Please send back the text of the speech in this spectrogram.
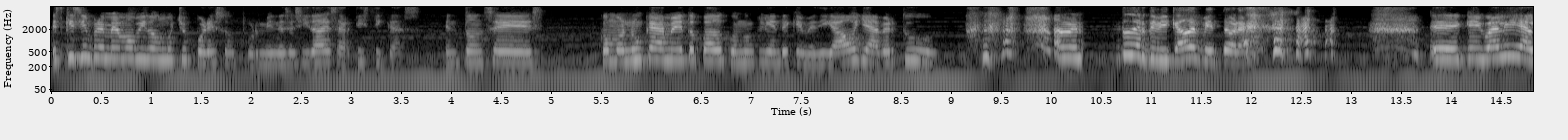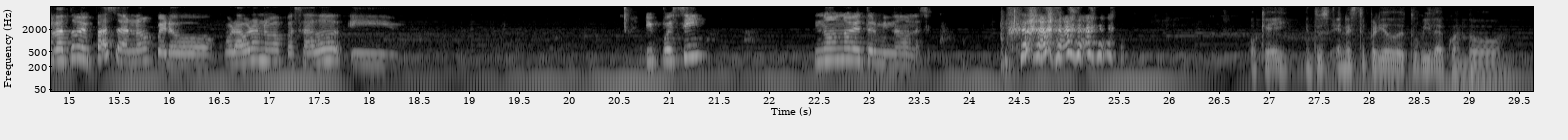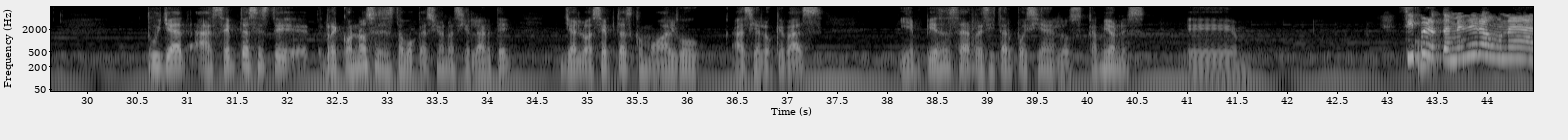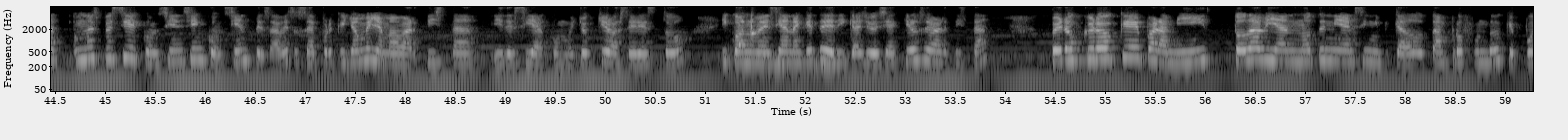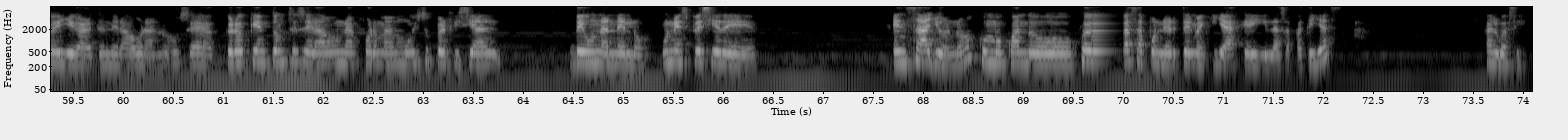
Es que siempre me he movido mucho por eso, por mis necesidades artísticas. Entonces, como nunca me he topado con un cliente que me diga, oye, a ver tú, a ver, tu certificado de pintora. Eh, que igual y al rato me pasa, ¿no? Pero por ahora no me ha pasado y. Y pues sí. No, no había terminado la secu. ok, entonces en este periodo de tu vida, cuando tú ya aceptas este, reconoces esta vocación hacia el arte, ya lo aceptas como algo hacia lo que vas, y empiezas a recitar poesía en los camiones. Eh, sí, pero también era una, una especie de conciencia inconsciente, ¿sabes? O sea, porque yo me llamaba artista y decía como yo quiero hacer esto y cuando me decían a qué te dedicas, yo decía quiero ser artista, pero creo que para mí todavía no tenía el significado tan profundo que puede llegar a tener ahora, ¿no? O sea, creo que entonces era una forma muy superficial de un anhelo, una especie de ensayo, ¿no? Como cuando juegas a ponerte el maquillaje y las zapatillas. Algo así.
